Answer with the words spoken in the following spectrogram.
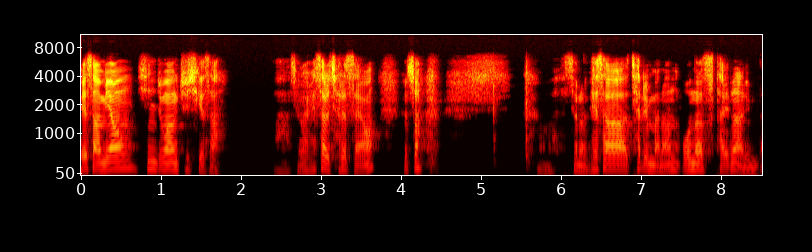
회사명 신중앙 주식회사. 아, 제가 회사를 차렸어요. 그렇죠? 어, 저는 회사 차릴 만한 오너 스타일은 아닙니다.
